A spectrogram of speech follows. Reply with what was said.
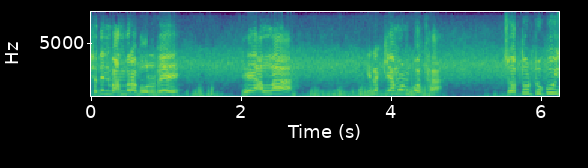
সেদিন বান্দারা বলবে, হে আল্লাহ, এটা কেমন কথা? যতটুকুই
